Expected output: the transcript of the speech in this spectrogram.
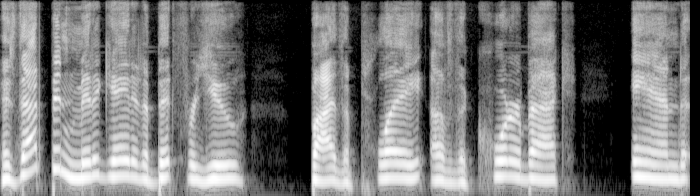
has that been mitigated a bit for you by the play of the quarterback and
